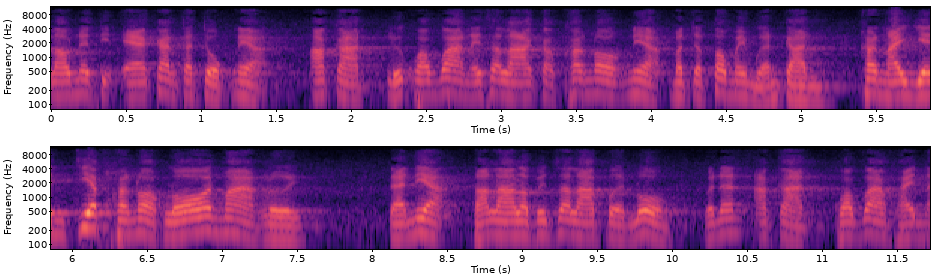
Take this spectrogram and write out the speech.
เราเนี่ยติดแอร์กั้นกระจกเนี่ยอากาศหรือความว่างในศาลากับข้างนอกเนี่ยมันจะต้องไม่เหมือนกัน ข้างในเย็นเจี๊ยบข้างนอกร้อนมากเลย แต่เนี่ยศาลาเราเป็นศาลาเปิดโล่งเพราะนั้นอากาศความว่างภายใน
